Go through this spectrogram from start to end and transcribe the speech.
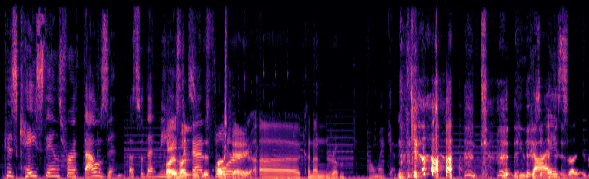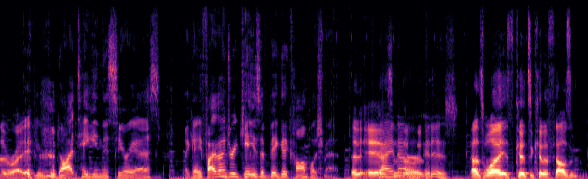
Because K stands for a thousand. That's what that means. Five It stands for Okay. uh conundrum. Oh my goodness. you guys- is that, is that right? You're not taking this serious. Okay, 500k is a big accomplishment. It is. I know It is. it is. That's why it's good to kill a thousand,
